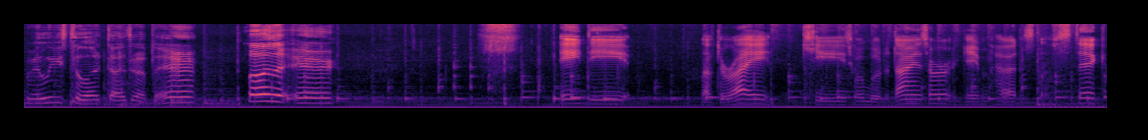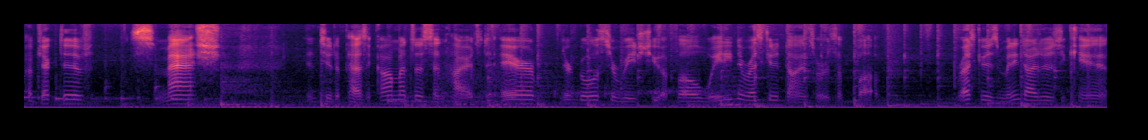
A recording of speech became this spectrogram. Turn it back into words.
Release to let dinosaur up there. On the air. AD left to right. Keys will move the dinosaur. Gamepad is left stick. Objective smash into the passing commenter, send higher to the air. Your goal is to reach UFO, waiting to rescue the dinosaurs above. Rescue as many dinosaurs as you can.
